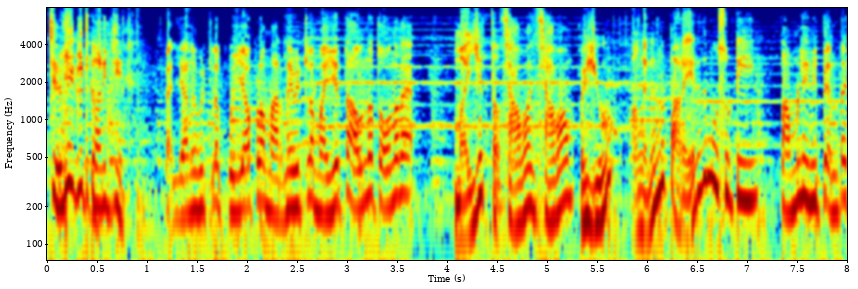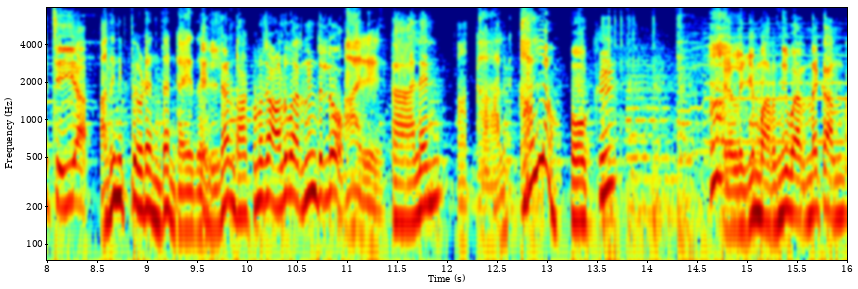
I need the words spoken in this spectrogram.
ചെവി കിട്ട് കാണിക്ക്. കല്യാണ വീട്ടിലെ പൊയ്യാപ്പള മരണ വീട്ടിലെ മയ്യത്താവുന്ന തോന്നണേ. മയ്യത്തോ? ശവം ശവം അയ്യോ അങ്ങനെയൊന്നും പറയരുത് മൂസുട്ടി. നമ്മൾ ഇനിയിപ്പോ എന്താ ചെയ്യാ? അതിനിപ്പോ ഇവിടെ എന്താ ഉണ്ടായത്? എല്ലാം ഉണ്ടാക്കണ ഒരാൾ വരണുണ്ടല്ലോ ആര്? കാലൻ. കാല കാലോ നോക്ക്. ഇളകി മറിഞ്ഞു വരണ കണ്ട.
